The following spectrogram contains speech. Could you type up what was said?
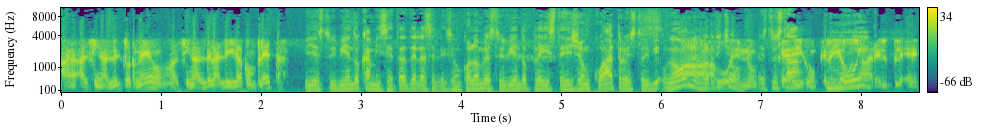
a- al final del torneo, al final de la liga completa. Y estoy viendo camisetas de la Selección Colombia, estoy viendo PlayStation 4, estoy No, Ah, mejor dicho, bueno, esto ¿qué está dijo? Que le íbamos muy... a dar el play- eh,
